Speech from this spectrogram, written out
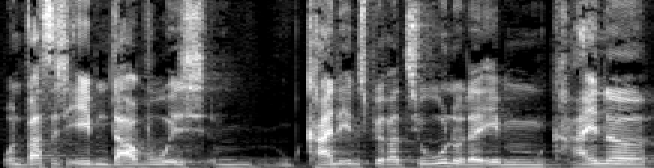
und was ich eben da, wo ich ähm, keine Inspiration oder eben keine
